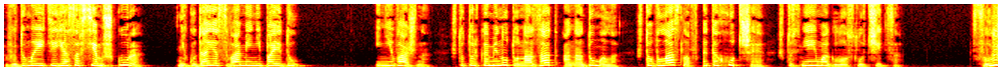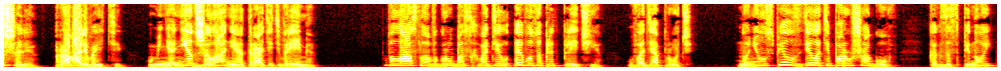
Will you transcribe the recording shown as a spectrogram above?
«Вы думаете, я совсем шкура? Никуда я с вами не пойду». И неважно, что только минуту назад она думала, что Власлов – это худшее, что с ней могло случиться. «Слышали? Проваливайте! У меня нет желания тратить время!» Власлав грубо схватил Эву за предплечье, уводя прочь, но не успел сделать и пару шагов, как за спиной,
